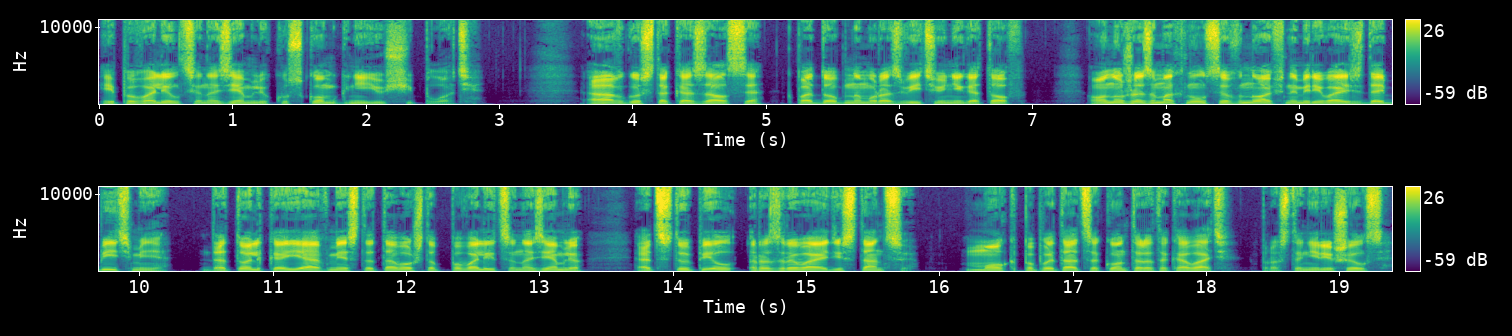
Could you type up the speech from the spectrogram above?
и повалился на землю куском гниющей плоти. Август оказался к подобному развитию не готов. Он уже замахнулся вновь, намереваясь добить меня. Да только я, вместо того, чтобы повалиться на землю, отступил, разрывая дистанцию. Мог попытаться контратаковать, просто не решился,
